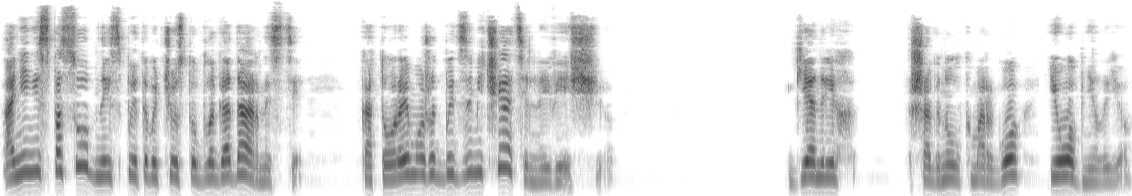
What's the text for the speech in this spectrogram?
Они не способны испытывать чувство благодарности, которое может быть замечательной вещью. Генрих шагнул к Марго и обнял ее.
